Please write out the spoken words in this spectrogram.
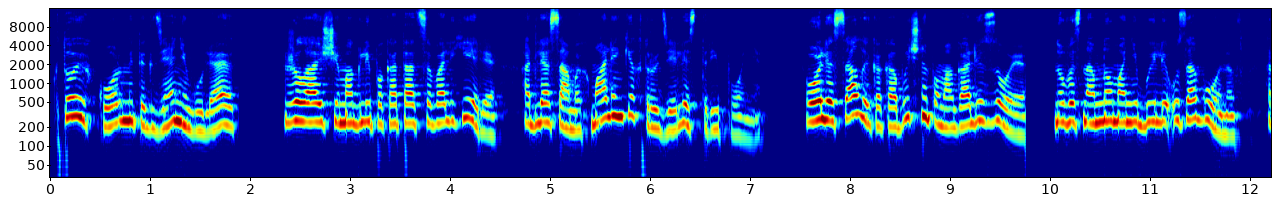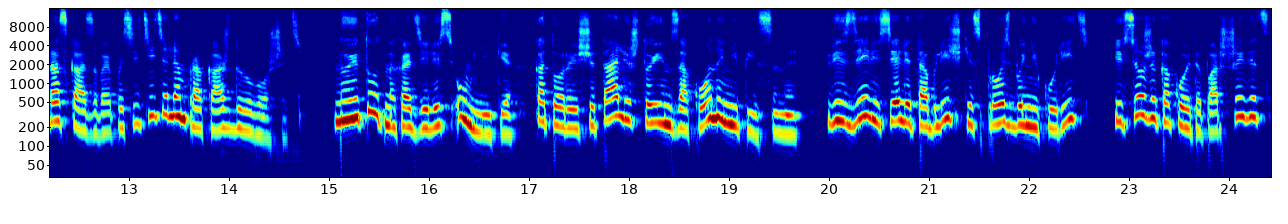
кто их кормит и где они гуляют. Желающие могли покататься в вольере, а для самых маленьких трудились три пони. Оля с Аллой, как обычно, помогали Зое, но в основном они были у загонов, рассказывая посетителям про каждую лошадь. Но и тут находились умники, которые считали, что им законы не писаны. Везде висели таблички с просьбой не курить, и все же какой-то паршивец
